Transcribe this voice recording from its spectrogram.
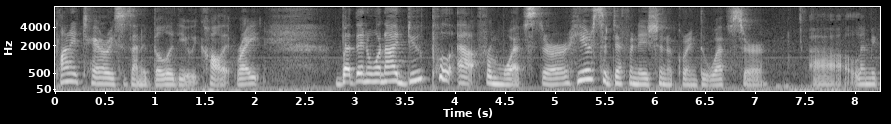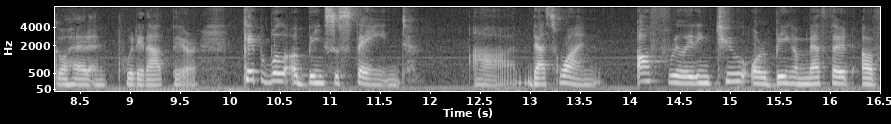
planetary sustainability, we call it, right? But then when I do pull out from Webster, here's the definition according to Webster. Uh, let me go ahead and put it out there. Capable of being sustained. Uh, that's one. of relating to or being a method of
